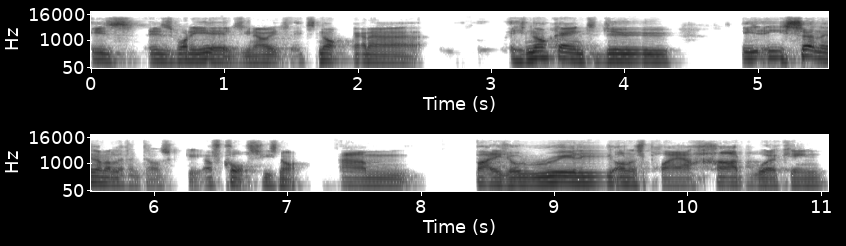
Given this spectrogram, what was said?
is is what he is. You know, it's, it's not gonna. He's not going to do. He, he's certainly not a Lewandowski. Of course, he's not. Um, but he's a really honest player, hardworking,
